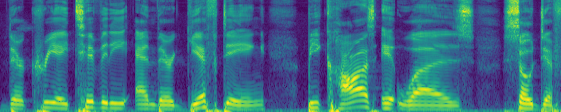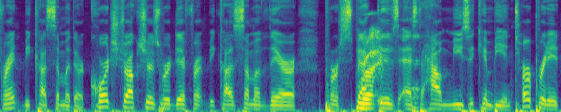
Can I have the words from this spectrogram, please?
their creativity and their gifting because it was so different because some of their chord structures were different because some of their perspectives as to how music can be interpreted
